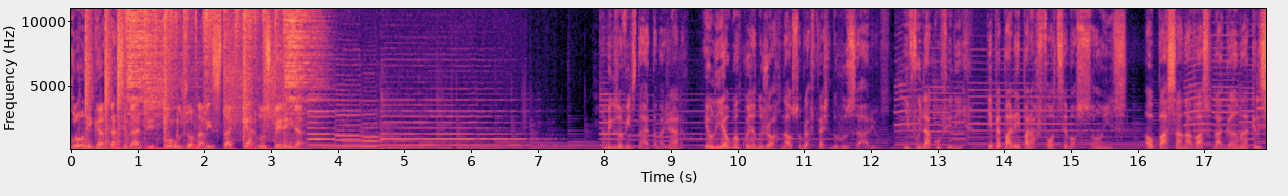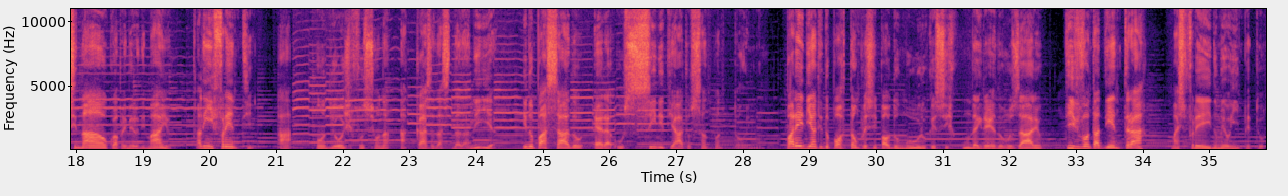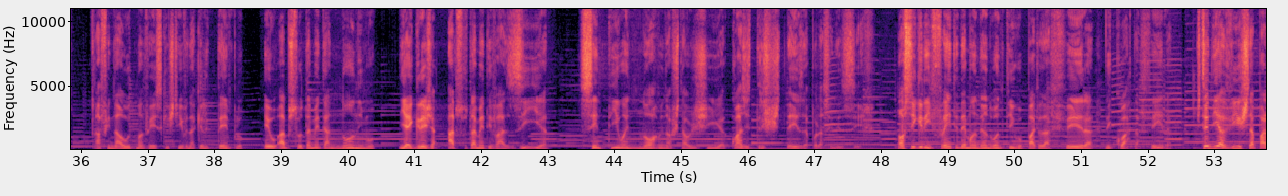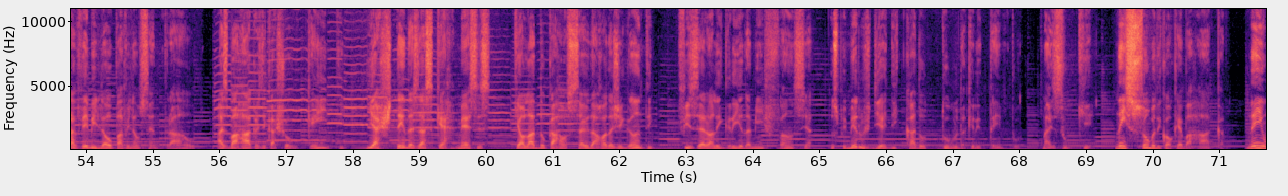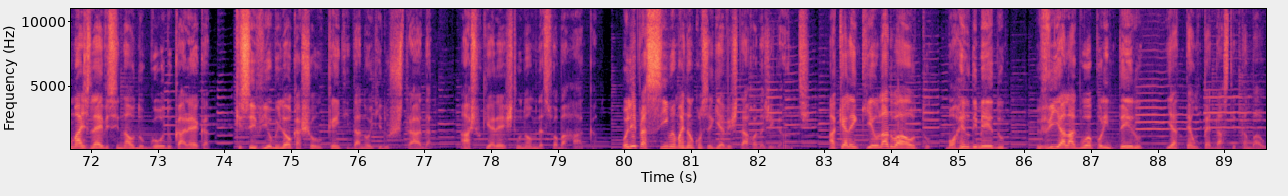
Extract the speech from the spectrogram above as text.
Crônica da Cidade, com o jornalista Carlos Pereira. Amigos ouvintes da Reta Bajara, eu li alguma coisa no jornal sobre a festa do Rosário e fui lá conferir. Me preparei para fortes emoções ao passar na Vasco da Gama, naquele sinal com a 1 de maio, ali em frente a onde hoje funciona a Casa da Cidadania e no passado era o Cine Teatro Santo Antônio. Parei diante do portão principal do muro que circunda a Igreja do Rosário. Tive vontade de entrar, mas freiei no meu ímpeto. Afinal, a última vez que estive naquele templo, eu absolutamente anônimo e a igreja absolutamente vazia, senti uma enorme nostalgia, quase tristeza, por assim dizer. Ao seguir em frente, demandando o antigo pátio da feira de quarta-feira, estendi a vista para ver melhor o pavilhão central, as barracas de cachorro-quente e as tendas das quermesses que, ao lado do carrossel e da roda gigante, fizeram a alegria da minha infância nos primeiros dias de cada outubro daquele tempo. Mas o que? Nem sombra de qualquer barraca, nem o mais leve sinal do gordo careca que servia o melhor cachorro-quente da noite ilustrada Acho que era este o nome da sua barraca. Olhei para cima, mas não consegui avistar a roda gigante. Aquela em que eu, lá do alto, morrendo de medo, via a lagoa por inteiro e até um pedaço de tambaú.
